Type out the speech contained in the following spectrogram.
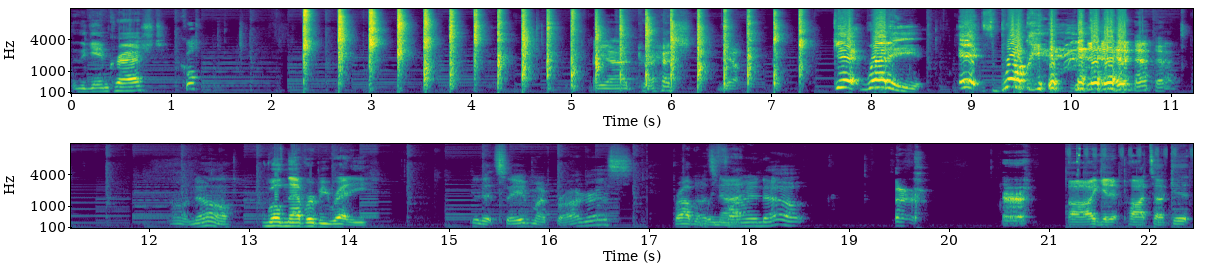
Did the game crashed? Cool. Yeah, it crashed. Yeah. Get ready! It's broken! Oh no! we'll never be ready. Did it save my progress? Probably not. Let's not. find out. Oh, I get it. Pawtucket.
